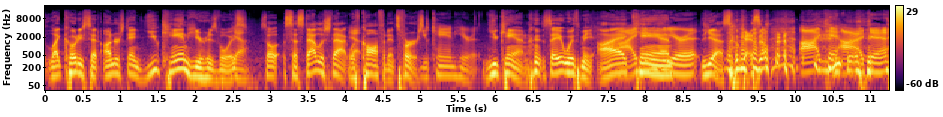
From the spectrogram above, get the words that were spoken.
Like Cody said, understand you can hear his voice. Yeah. So s- establish that Yeah. with confidence first. You can hear it. You can say it with me. I, I can can, hear it. Yes. Okay. So I can. I can.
